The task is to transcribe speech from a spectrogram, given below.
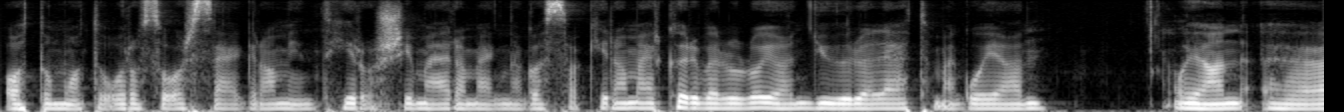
atomot Oroszországra, mint Hiroshima-ra, meg Nagasaki-ra, mert körülbelül olyan gyűlölet, meg olyan olyan ö,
